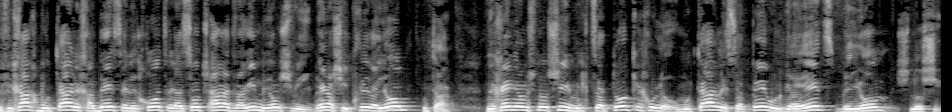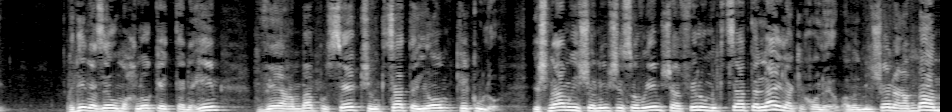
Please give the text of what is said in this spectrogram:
לפיכך מותר לכבס ולרחוץ ולעשות שאר הדברים ביום שביעי. ברגע שהתחיל היום, מותר. וכן יום שלושים, מקצתו ככולו, ומותר לספר ולגהץ ביום שלושים. הדין הזה הוא מחלוקת תנאים, והרמב"ם פוסק שמקצת היום ככולו. ישנם ראשונים שסוברים שאפילו מקצת הלילה ככל היום, אבל מלשון הרמב"ם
